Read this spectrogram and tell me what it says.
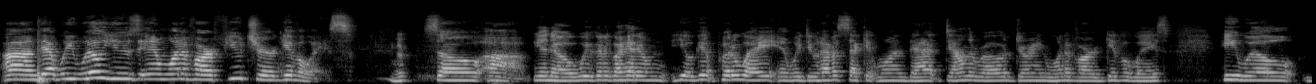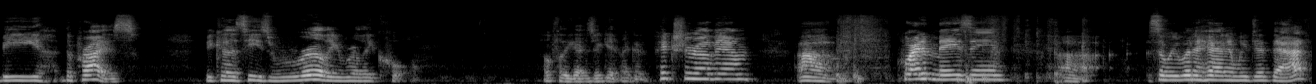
um, that we will use in one of our future giveaways. Yep. So, uh, you know, we're going to go ahead and he'll get put away. And we do have a second one that down the road during one of our giveaways, he will be the prize because he's really, really cool. Hopefully, you guys are getting a good picture of him. Um, quite amazing. Uh, so, we went ahead and we did that.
